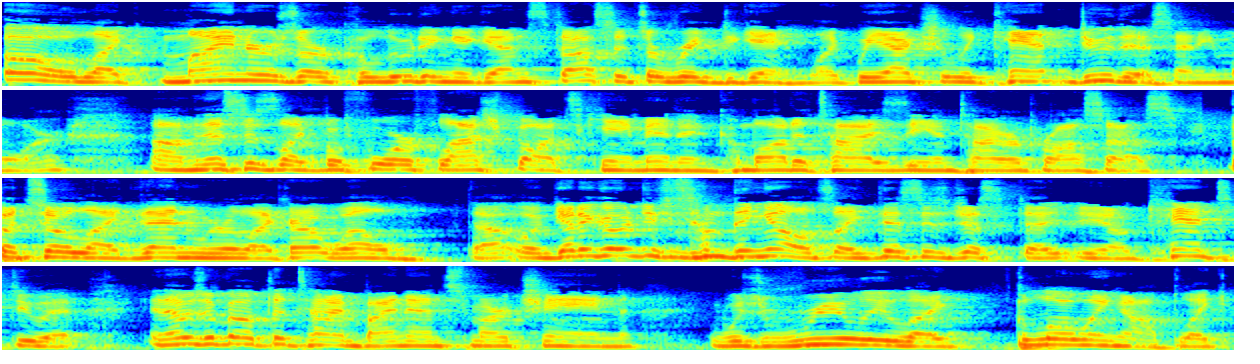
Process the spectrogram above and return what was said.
oh, like miners are colluding against us. It's a rigged game. Like we actually can't do this anymore. Um, this is like before flashbots came in and commoditized the entire process. But so like then we were like, oh well, that, we got to go do something else. Like this is just uh, you know can't do it. And that was about the time Binance Smart Chain was really like blowing up. Like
